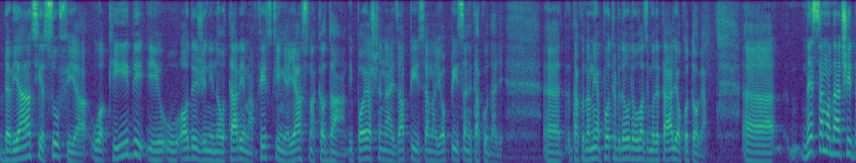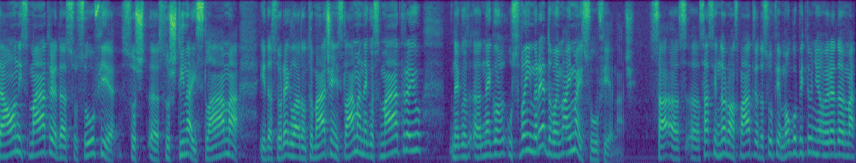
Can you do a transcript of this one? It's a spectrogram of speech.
devijacija sufija u akidi i u određenim novotarijama fiskim je jasna kao dan i pojašnjena je, zapisana i opisana i tako dalje. E, tako da nema potrebe da ovdje ulazimo detalje oko toga. E, ne samo znači da oni smatraju da su sufije suš, e, suština islama i da su regularno tumačenje islama, nego smatraju, nego, e, nego u svojim redovima, a ima i sufije, znači, sa, sasvim normalno smatraju da sufije mogu biti u njihovim redovima,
